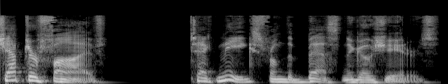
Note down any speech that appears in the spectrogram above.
Chapter 5 Techniques from the Best Negotiators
